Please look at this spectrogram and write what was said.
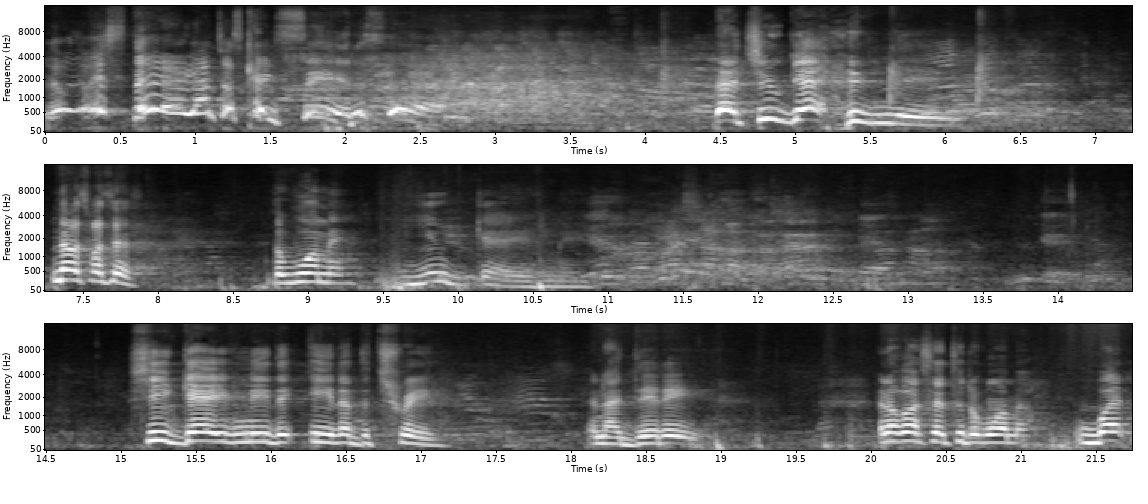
it's there. Y'all just can't see it. It's there. that you gave me. Notice what this. The woman you gave me. She gave me the eat of the tree, and I did eat. And the Lord said to the woman, What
